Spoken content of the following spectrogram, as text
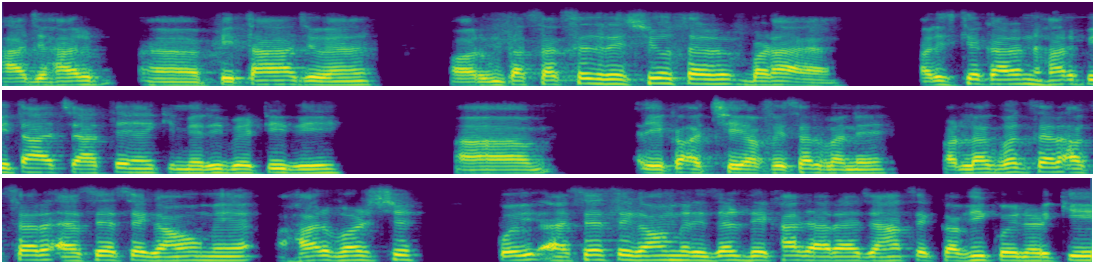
आज हर पिता जो है और उनका सक्सेस रेशियो सर बढ़ा है। और इसके कारण हर पिता चाहते हैं कि मेरी बेटी भी अ, एक अच्छी ऑफिसर बने। और लगभग सर अक्सर ऐसे ऐसे गाँव में हर वर्ष कोई ऐसे ऐसे गाँव में रिज़ल्ट देखा जा रहा है जहाँ से कभी कोई लड़की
